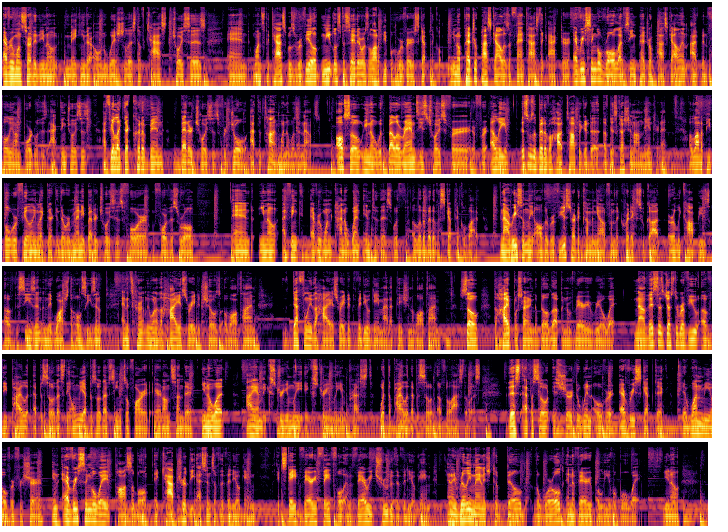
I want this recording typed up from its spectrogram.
everyone started, you know, making their own wish list of cast choices. And once the cast was revealed, needless to say, there was a lot of people who were very skeptical. You know, Pedro Pascal is a fantastic actor. Every single role I've seen Pedro Pascal in, I've been fully on board with his acting choices. I feel like there could have been better choices for Joel at the time when it was announced. Also, you know, with Bella Ramsey's choice for for Ellie, this was a bit of a hot topic of, discussion on the internet. A lot of people were feeling like there there were many better choices for for this role. And, you know, I think everyone kind of went into this with a little bit of a skeptical vibe. Now, recently, all the reviews started coming out from the critics who got early copies of the season and they've watched the whole season. And it's currently one of the highest rated shows of all time definitely the highest rated video game adaptation of all time. So the hype was starting to build up in a very real way. Now, this is just a review of the pilot episode. That's the only episode I've seen so far. It aired on Sunday. You know what? I am extremely, extremely impressed with the pilot episode of The Last of Us. This episode is sure to win over every skeptic. It won me over for sure. In every single way possible, it captured the essence of the video game it stayed very faithful and very true to the video game, and it really managed to build the world in a very believable way. You know,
